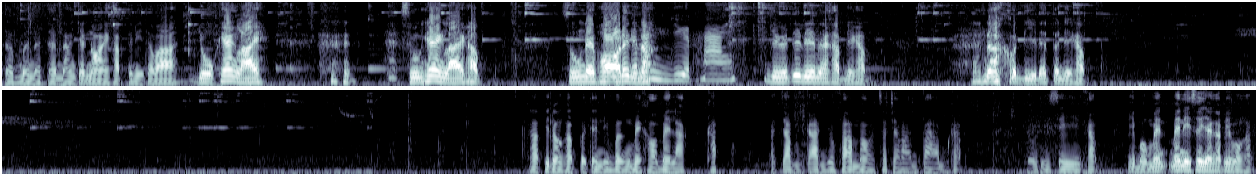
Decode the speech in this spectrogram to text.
เติมเงินเติมหนังจักหน่อยครับตัวนี้แต่ว่าโยกแห้งหลายสูงแห้งหลายครับ สูงได้พอได้กำนี่ลัเนาะงยืดห่างยืดได้เลยนะครับนี่ครับ หน้าคนดีได้ตัวนี้ครับ ครับพี่น้องครับประเทศนี้เบิ้งไม่เขาไม่รักครับ ประจำการอยูฟาร์มเฮาจัจบานฟาร์มครับตัวที่สี่ครับพี่บงแม่แม่นี่ซื้อยังครับพี่บงครับ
